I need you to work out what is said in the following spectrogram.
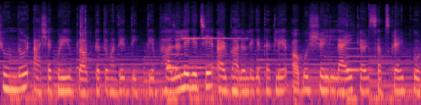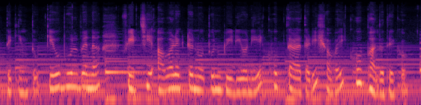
সুন্দর। আশা করি ব্লগটা তোমাদের দেখতে ভালো লেগেছে। আর ভালো লেগে থাকলে অবশ্যই লাইক আর সাবস্ক্রাইব করতে কিন্তু কেউ ভুলবে না। ফিরছি আবার একটা নতুন ভিডিও নিয়ে। খুব তাড়াতাড়ি সবাই খুব ভালো থেকো।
